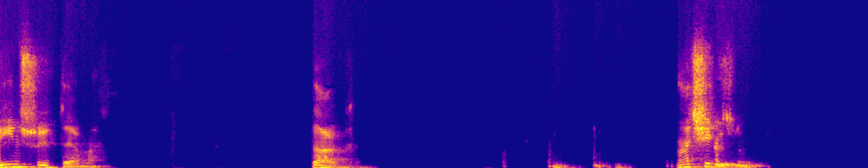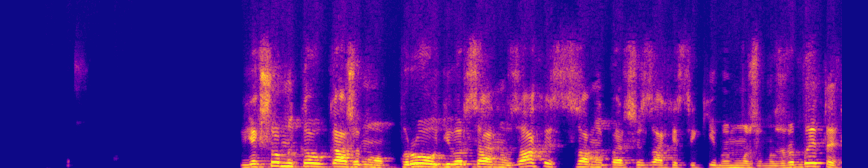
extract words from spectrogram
іншої теми. Так. Значить, якщо ми кажемо про універсальний захист, саме перший захист, який ми можемо зробити,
